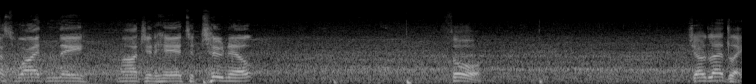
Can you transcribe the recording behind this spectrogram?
Just widen the margin here to 2-0. Thor. Joe Ledley.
